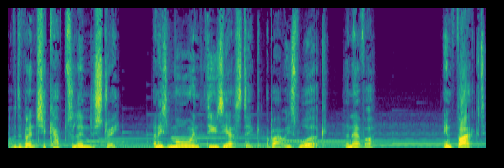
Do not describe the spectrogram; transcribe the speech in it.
of the venture capital industry and is more enthusiastic about his work than ever. In fact,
